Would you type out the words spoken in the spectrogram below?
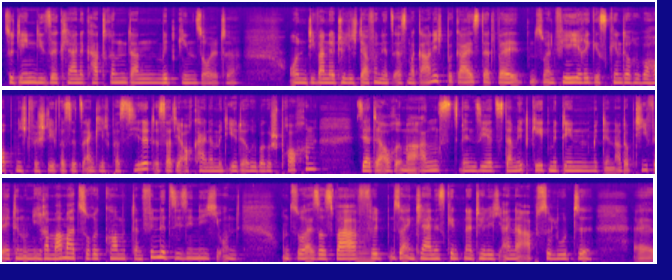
zu denen diese kleine Katrin dann mitgehen sollte. Und die waren natürlich davon jetzt erstmal gar nicht begeistert, weil so ein vierjähriges Kind auch überhaupt nicht versteht, was jetzt eigentlich passiert. Es hat ja auch keiner mit ihr darüber gesprochen. Sie hatte auch immer Angst, wenn sie jetzt da mitgeht mit den, mit den Adoptiveltern und ihrer Mama zurückkommt, dann findet sie sie nicht und, und so. Also es war mhm. für so ein kleines Kind natürlich eine absolute äh,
